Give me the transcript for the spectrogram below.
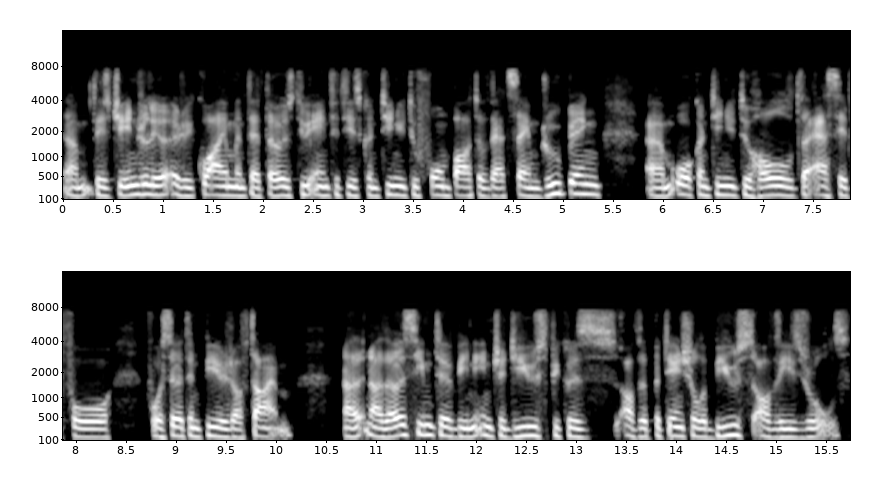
um, there's generally a requirement that those two entities continue to form part of that same grouping um, or continue to hold the asset for for a certain period of time. Now, now, those seem to have been introduced because of the potential abuse of these rules.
